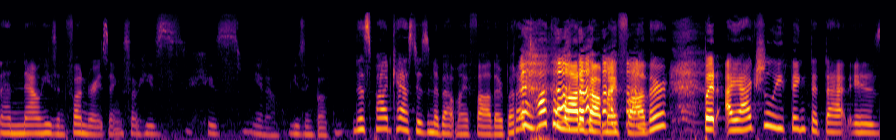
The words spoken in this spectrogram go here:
and now he's in fundraising, so he's he's you know using both. This podcast isn't about my father, but I talk a lot about my father. But I actually think that that is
